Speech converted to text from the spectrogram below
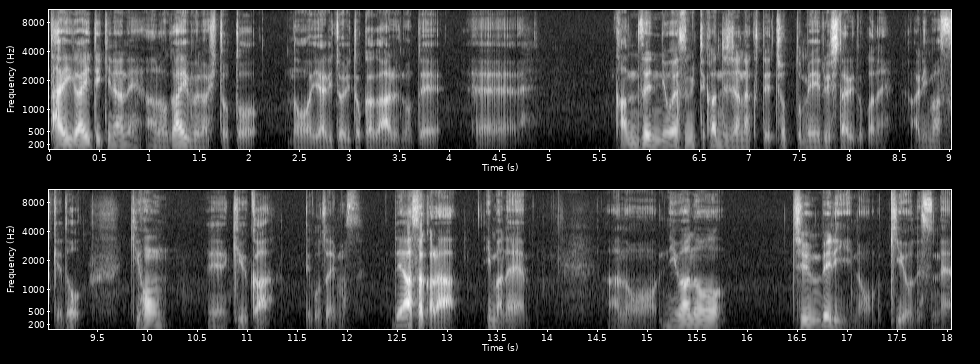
対外的なねあの外部の人とのやり取りとかがあるので、えー、完全にお休みって感じじゃなくてちょっとメールしたりとかねありますけど基本、えー、休暇でございます。で朝から今ねあの庭のチューンベリーの木をですね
